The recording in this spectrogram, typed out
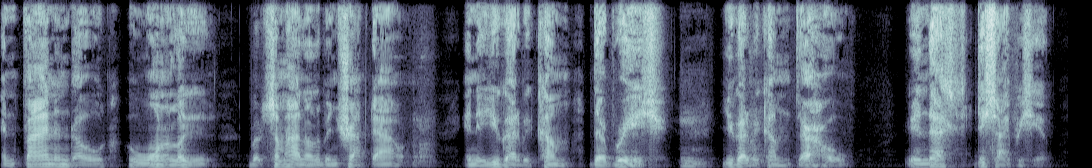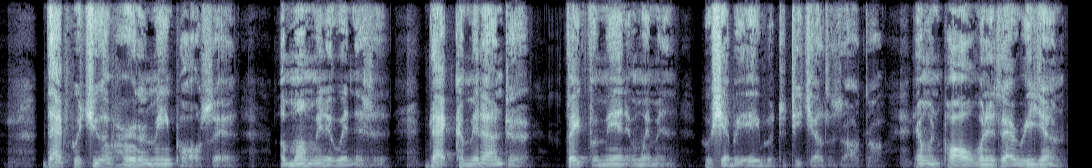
and finding those who want to lead, but somehow or another been trapped out and that you got to become their bridge. Mm. You got to become their hope. And that's discipleship. That which you have heard of me, Paul said, among many witnesses, that commit unto faithful men and women who shall be able to teach others also. And when Paul went into that region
